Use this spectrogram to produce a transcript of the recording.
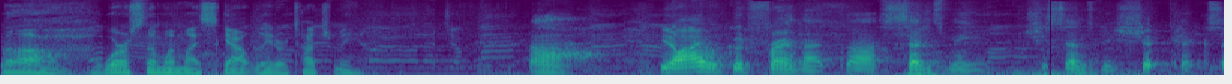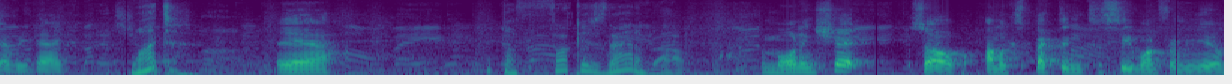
Ugh, worse than when my scout leader touched me. Ah, you know I have a good friend that uh, sends me she sends me shit pics every day. What? Yeah, What the fuck is that about? morning shit. So I'm expecting to see one from you.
